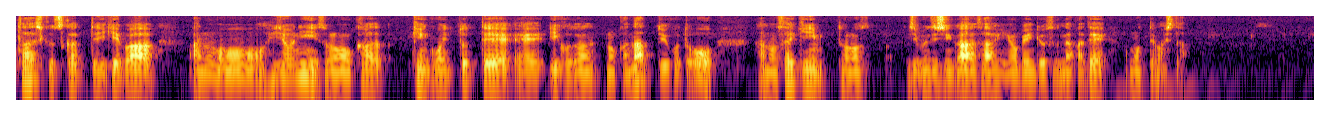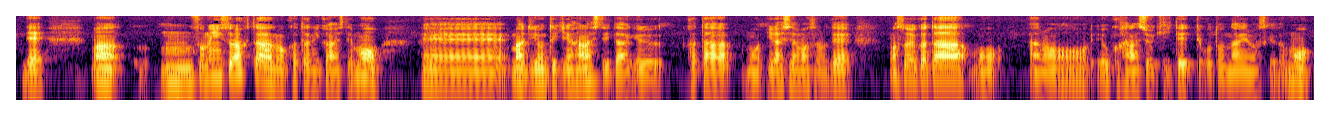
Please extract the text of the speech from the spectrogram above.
正しく使っていけばあの非常にそのか健康にとって、えーいいことなのかなっていうことをあの最近その自分自身がサーフィンを勉強する中で思ってました。でまあ、うん、そのインストラクターの方に関しても、えーまあ、理論的に話していただける方もいらっしゃいますので、まあ、そういう方もあのよく話を聞いてってことになりますけども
